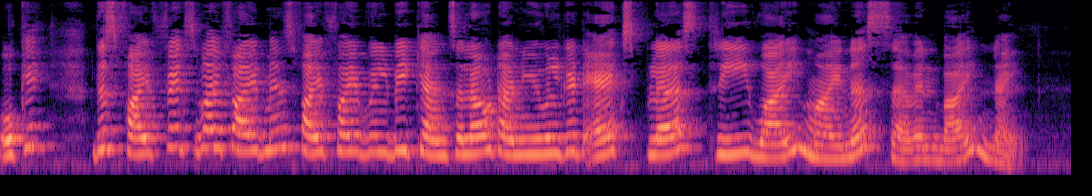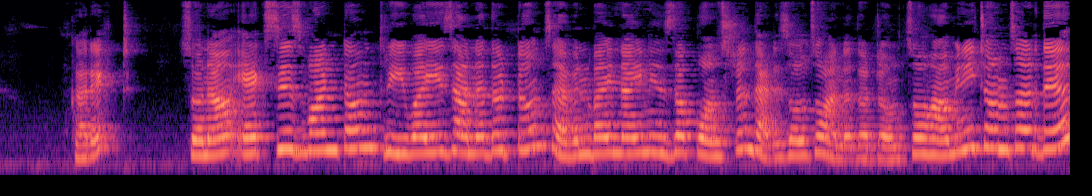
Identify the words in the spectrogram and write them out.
Okay. This 5x by 5 means 5 5 will be cancelled out and you will get x plus 3y minus 7 by 9. Correct? So now x is one term, 3y is another term, 7 by 9 is the constant that is also another term. So how many terms are there?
